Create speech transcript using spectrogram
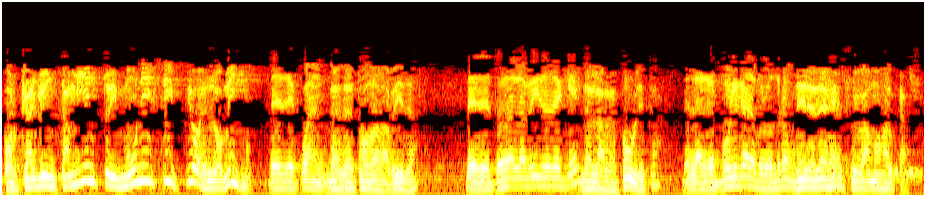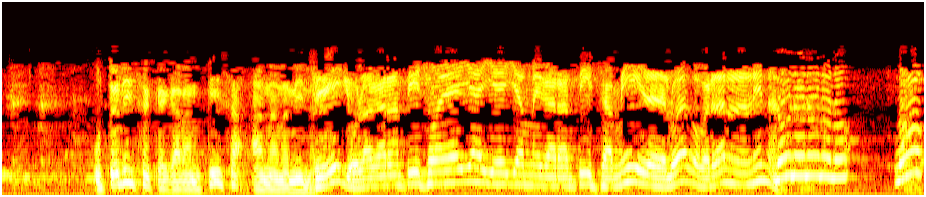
Porque ayuntamiento y municipio es lo mismo. ¿Desde cuándo? Desde toda la vida. ¿Desde toda la vida de quién? De la República. De la República de Bolondrón. Mire, deje eso y vamos al caso. Usted dice que garantiza a Nananina. Sí, yo la garantizo a ella y ella me garantiza a mí, desde luego, ¿verdad, nananina? No, no, no, no, no. No,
